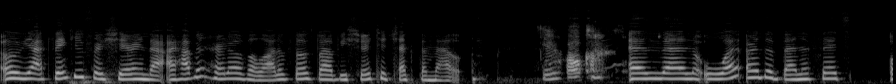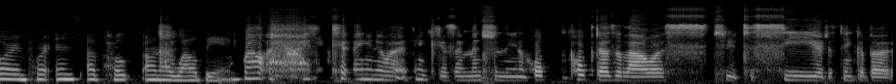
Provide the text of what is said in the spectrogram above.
Oh, yeah. Thank you for sharing that. I haven't heard of a lot of those, but I'll be sure to check them out. You're welcome. And then what are the benefits or importance of hope on our well-being? Well, I think you know. I think, as I mentioned, you know, hope hope does allow us to to see or to think about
